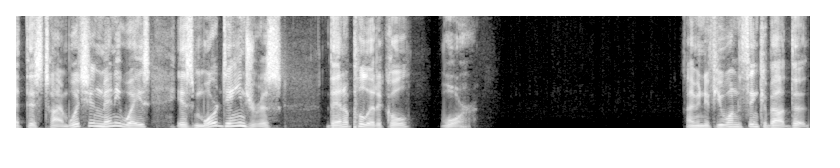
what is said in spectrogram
at this time, which in many ways is more dangerous than a political war. I mean, if you want to think about the,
